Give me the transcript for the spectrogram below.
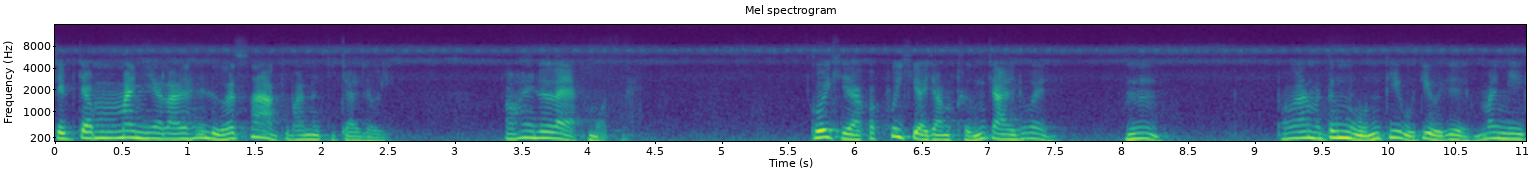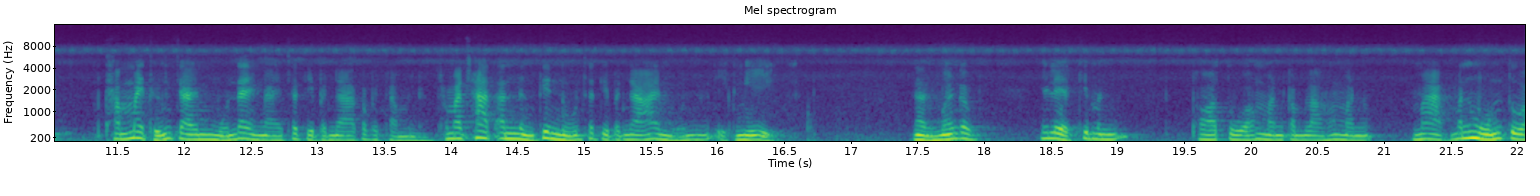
จึงจะไม่มีอะไรให้เหลือซากอยู่ภายในจิตใจเลย เอาให้แหลกหมดเลย คุยเคียก็คุยเคียอย่างถึงใจด้วย อืม เพราะงั้นมันต้องหมุนที่อยู่ที่อยู่ที่ไม่มีทำไม่ถึงใจหมุนได้ยังไง สติปัญญาก็ไปทำอันหนึ่งธรรมชาติอันหนึ่งที่หนุนสติปัญญาให้หมุนอีกมีอีกนั่นเหมือนกับนิเลศที่มันพอตัวของมันกำลังของมันมาก มันหมุนตัว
